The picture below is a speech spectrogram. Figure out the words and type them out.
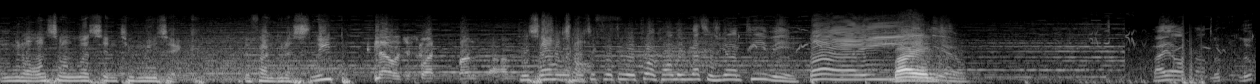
I'm gonna also listen to music. If I'm gonna sleep, No, just watch SpongeBob. Three Sounds six four off. six four three four. Call leave a message. Get on TV. bye. Bye. Thank you. Bye, y'all. Luke, Luke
